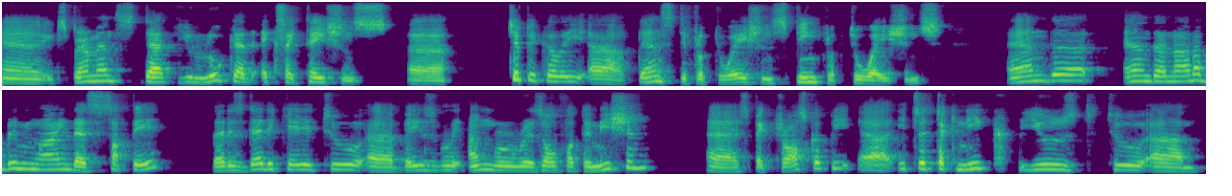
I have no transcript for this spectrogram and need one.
experiments that you look at excitations, uh, typically density fluctuations, spin fluctuations, and and another beamline that's SAPÊ that is dedicated to basically angular resolve emission uh, spectroscopy. Uh, it's a technique used to um,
